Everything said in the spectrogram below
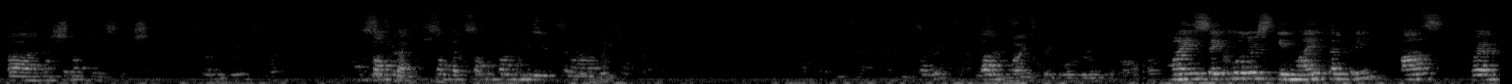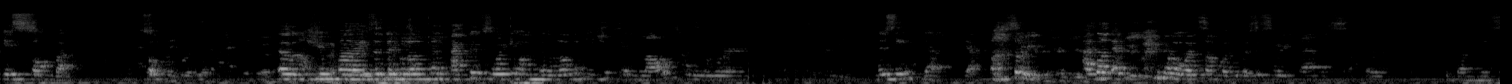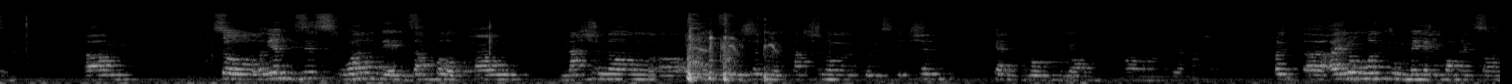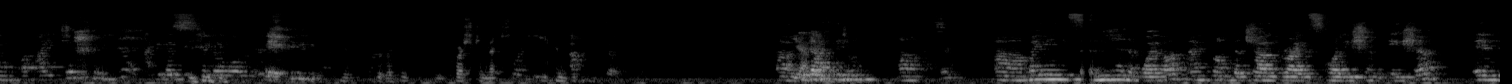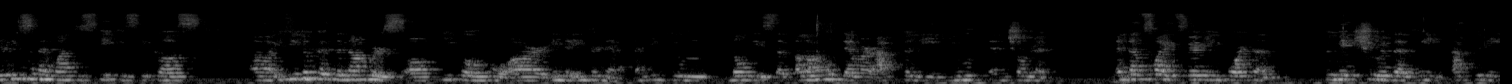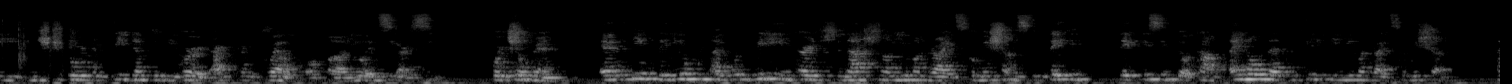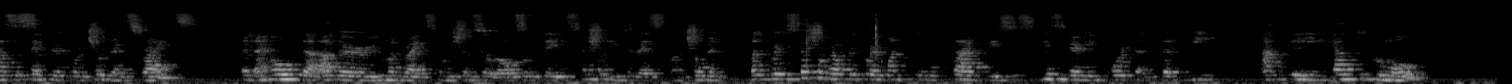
uh, national jurisdiction. Sorry, where is what? Sombath, Sombath, Sombath is, uh, sorry? Um, my stakeholders in my country ask where is Sombath? So, uh, hum- uh, is a development, activists working on development issues in Laos who were missing, yeah, yeah, I'm sorry. I thought everyone know what Sombath because it's very famous after he gone missing. Um, so again, this is one of the example of how national uh, organization with national jurisdiction can go beyond. But uh, I don't want to make any comments on, on ICHIP because you know. Yeah, But I think the question next, you can, Uh, Yeah. Good afternoon. Uh, sorry. Uh, My name is Amihan Abueva. I'm from the Child Rights Coalition Asia. And the reason I want to speak is because uh, if you look at the numbers of people who are in the internet, I think you'll notice that a lot of them are actually youth and children. And that's why it's very important to make sure that we actually ensure the freedom to be heard, Article 12 of uh, UNCRC for children. And I think the hum, I would really encourage the National Human Rights Commissions to take in, take this into account. I know that the Philippine Human Rights Commission has a Center for Children's Rights. And I hope the other human rights commissions will also take special interest on children. But for the special rapporteur, I want to flag this, this is very important that we actually help to promote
